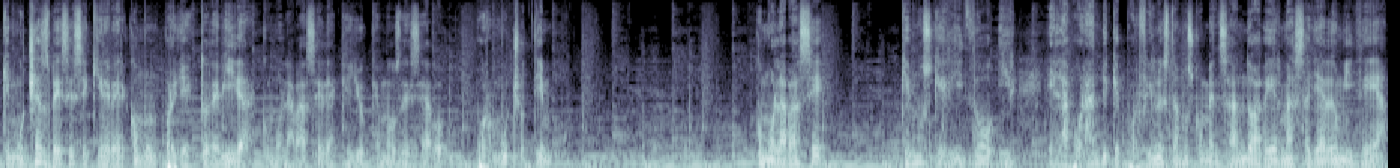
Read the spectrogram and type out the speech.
Que muchas veces se quiere ver como un proyecto de vida, como la base de aquello que hemos deseado por mucho tiempo. Como la base que hemos querido ir elaborando y que por fin lo estamos comenzando a ver más allá de una idea.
